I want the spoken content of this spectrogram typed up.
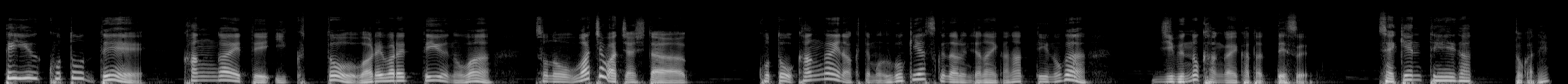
っていうことで考えていくと、我々っていうのは、そのわちゃわちゃしたことを考えなくても動きやすくなるんじゃないかなっていうのが自分の考え方です。世間体がとかね。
